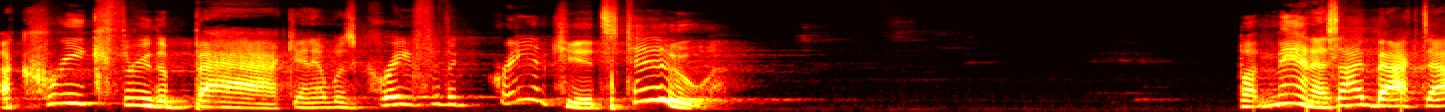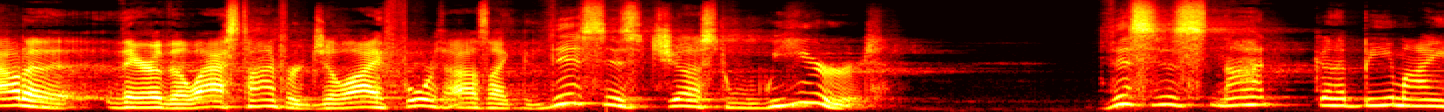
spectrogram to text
a creek through the back, and it was great for the grandkids too. But man, as I backed out of there the last time for July 4th, I was like, this is just weird. This is not going to be my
